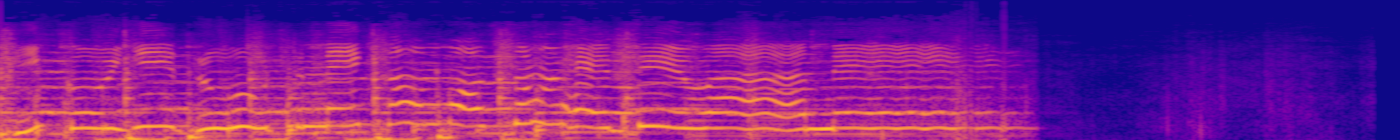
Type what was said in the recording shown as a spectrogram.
भी को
